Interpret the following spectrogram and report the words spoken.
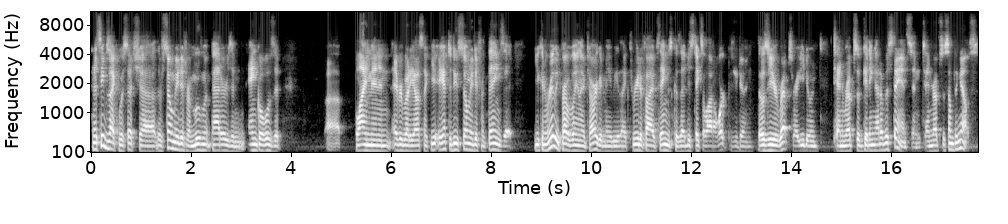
and it seems like with such uh, there's so many different movement patterns and angles that uh, linemen and everybody else. Like you, you have to do so many different things that you can really probably only target maybe like three to five things because that just takes a lot of work because you're doing those are your reps, right? You're doing 10 reps of getting out of a stance and 10 reps of something else.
